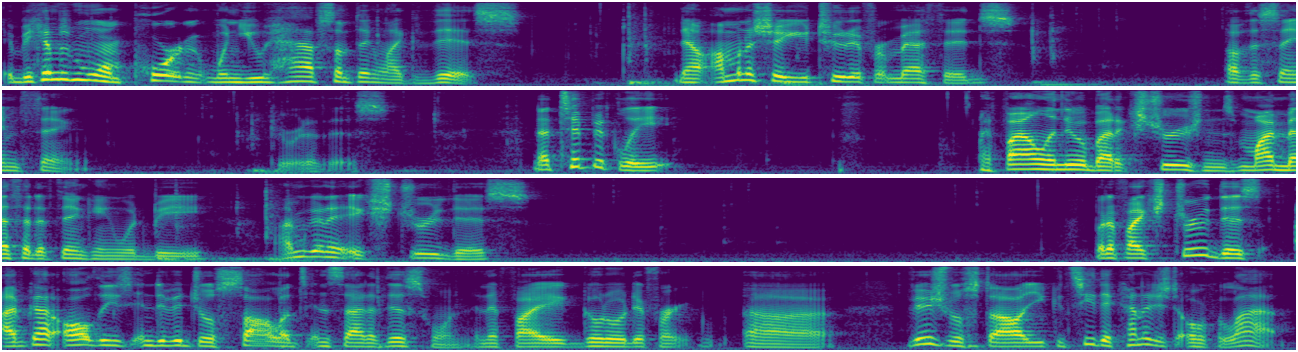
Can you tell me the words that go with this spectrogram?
It becomes more important when you have something like this. Now, I'm going to show you two different methods of the same thing. Get rid of this. Now, typically, if I only knew about extrusions, my method of thinking would be, I'm going to extrude this. But if I extrude this, I've got all these individual solids inside of this one. And if I go to a different uh, visual style, you can see they kind of just overlap.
